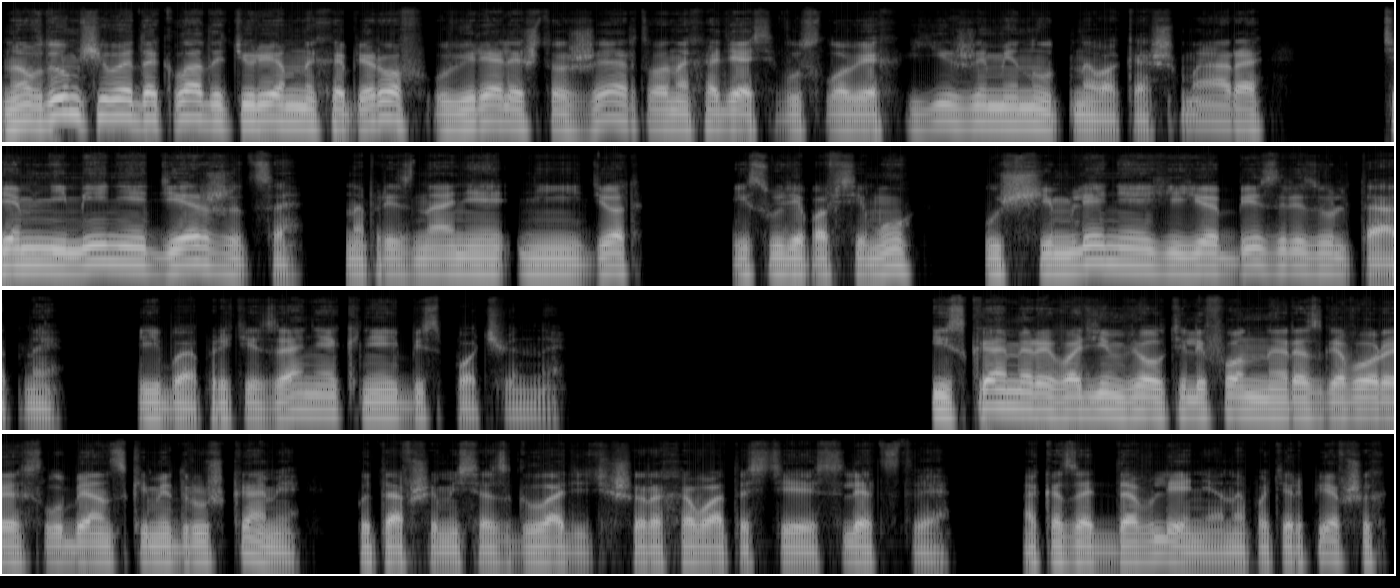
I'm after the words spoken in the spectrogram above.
Но вдумчивые доклады тюремных оперов уверяли, что жертва, находясь в условиях ежеминутного кошмара, тем не менее держится, на признание не идет, и, судя по всему, ущемление ее безрезультатны, ибо притязания к ней беспочвенны. Из камеры Вадим вел телефонные разговоры с лубянскими дружками, пытавшимися сгладить шероховатости следствия, оказать давление на потерпевших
